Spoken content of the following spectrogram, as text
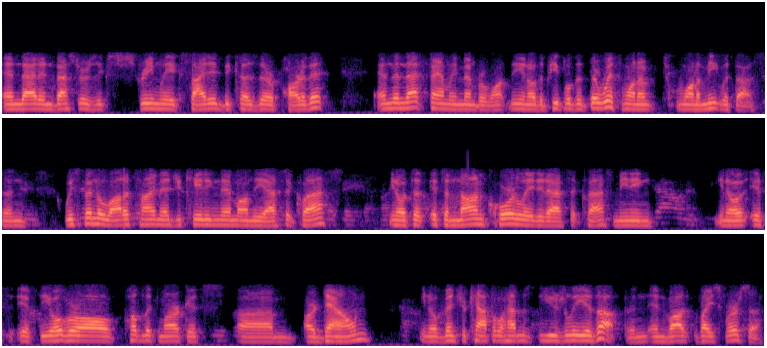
and that investor is extremely excited because they're a part of it. And then that family member want you know the people that they're with want to want to meet with us. And we spend a lot of time educating them on the asset class. You know it's a it's a non-correlated asset class meaning you know if if the overall public markets um, are down you know venture capital happens usually is up and and vice versa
